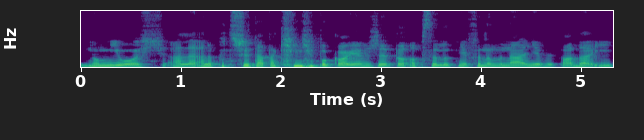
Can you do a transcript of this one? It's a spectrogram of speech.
no miłość, ale, ale podszyta takim niepokojem, że to absolutnie fenomenalnie wypada i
